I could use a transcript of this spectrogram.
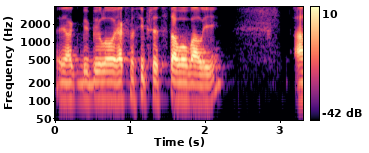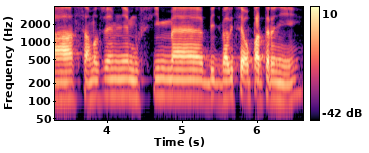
jak by bylo, jak jsme si představovali. A samozřejmě musíme být velice opatrní,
